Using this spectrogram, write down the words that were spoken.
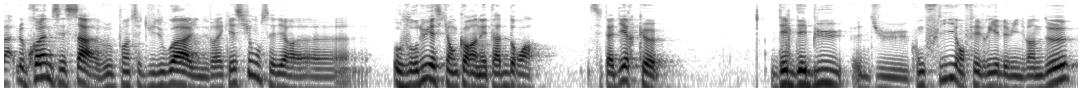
Bah, le problème, c'est ça. Vous pointez du doigt une vraie question, c'est-à-dire, euh, aujourd'hui, est-ce qu'il y a encore un état de droit? C'est-à-dire que, dès le début du conflit, en février 2022,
